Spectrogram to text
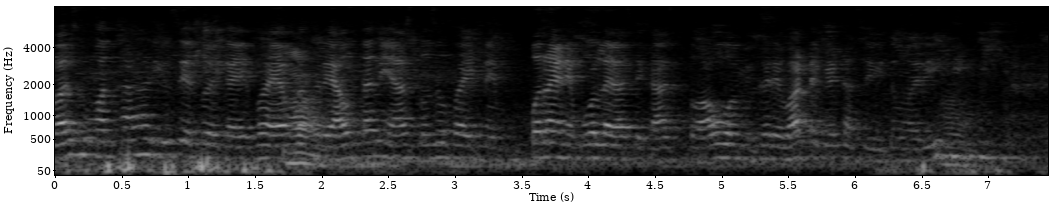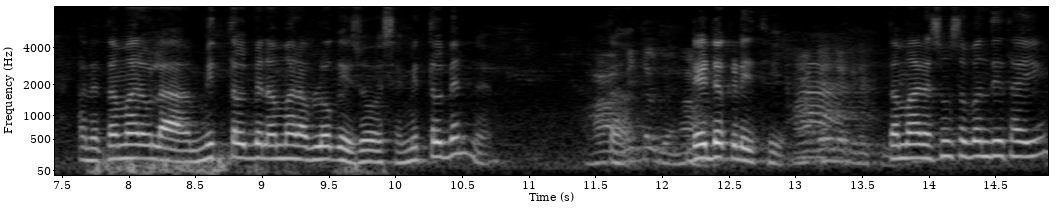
બાજુમાં થાહર્યું છે તોય કાંઈ ભાઈ આપણા ઘરે આવતા નહીં. આજ તો જો ભાઈને પરાઈને બોલાવ્યા છે કે આજ તો આવો અમે ઘરે વાટે બેઠા છે તમારી. અને તમારે ઓલા મિત્તલબેન અમારા બ્લોગે જોવે છે. મિત્તલબેન ને? ડેડકડી ડેડકડીથી. તમારે શું સંબંધી થાય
